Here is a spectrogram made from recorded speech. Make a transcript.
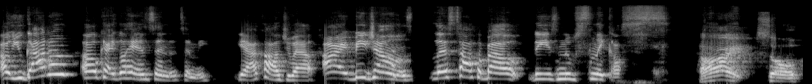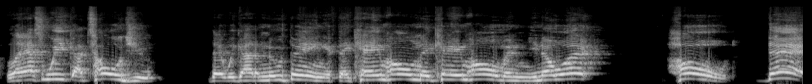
Oh, you got them? Okay, go ahead and send them to me. Yeah, I called you out. All right, B Jones, let's talk about these new sneakers. All right. So last week I told you that we got a new thing. If they came home, they came home. And you know what? Hold that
